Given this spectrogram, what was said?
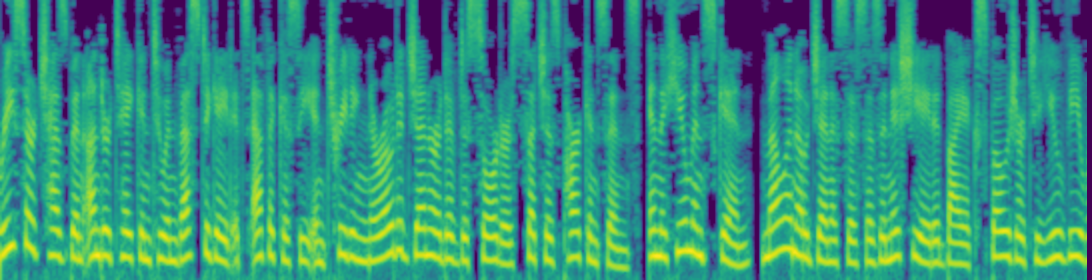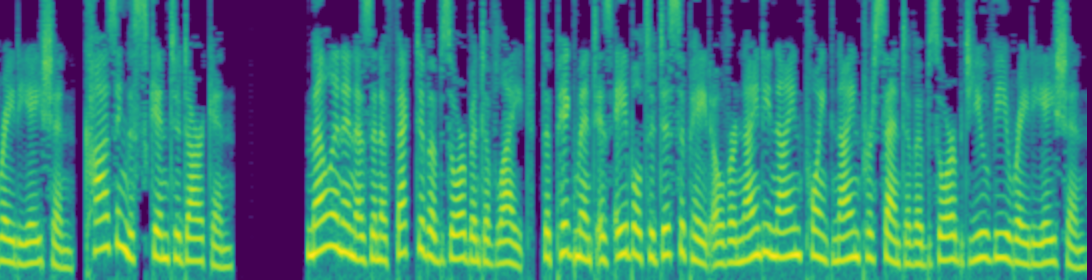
Research has been undertaken to investigate its efficacy in treating neurodegenerative disorders such as Parkinson's. In the human skin, melanogenesis is initiated by exposure to UV radiation, causing the skin to darken. Melanin is an effective absorbent of light, the pigment is able to dissipate over 99.9% .9 of absorbed UV radiation.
